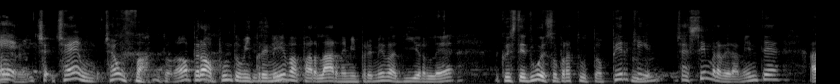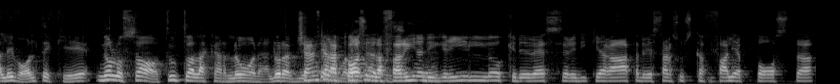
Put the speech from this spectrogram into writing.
Eh, altre. c'è c'è un, c'è un fatto, no? Però appunto mi Sì, premeva parlarne, mi premeva dirle, queste due soprattutto, perché Mhm. cioè, sembra veramente alle volte che, non lo so, tutto alla Carlona. Allora C'è anche la cosa della farina di grillo che deve essere dichiarata, deve stare su scaffali apposta.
